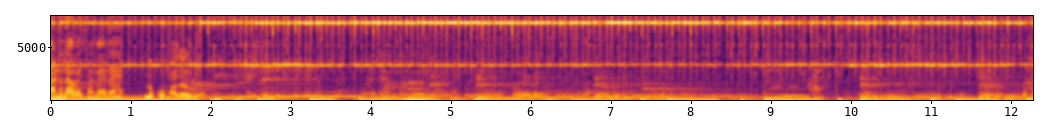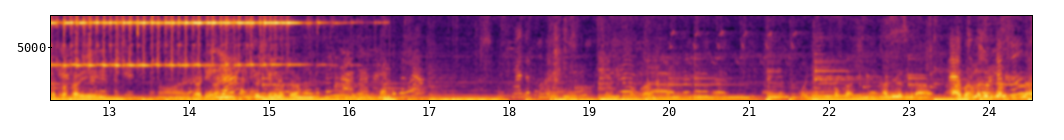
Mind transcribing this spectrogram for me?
गाणं लावायला सांगायला? नको माझा अशा प्रकारे ह्या ठिकाणी पूजन केलं जातं. खाली जा तिकडा काय भरला तरी काय तिकडा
